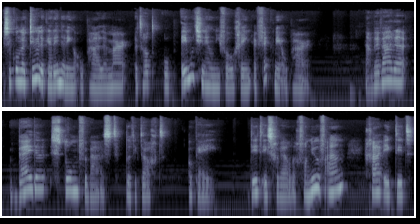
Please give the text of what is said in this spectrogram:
Ze kon natuurlijk herinneringen ophalen, maar het had op emotioneel niveau geen effect meer op haar. Nou, wij waren beide stom verbaasd dat ik dacht: oké, dit is geweldig. Van nu af aan ga ik dit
